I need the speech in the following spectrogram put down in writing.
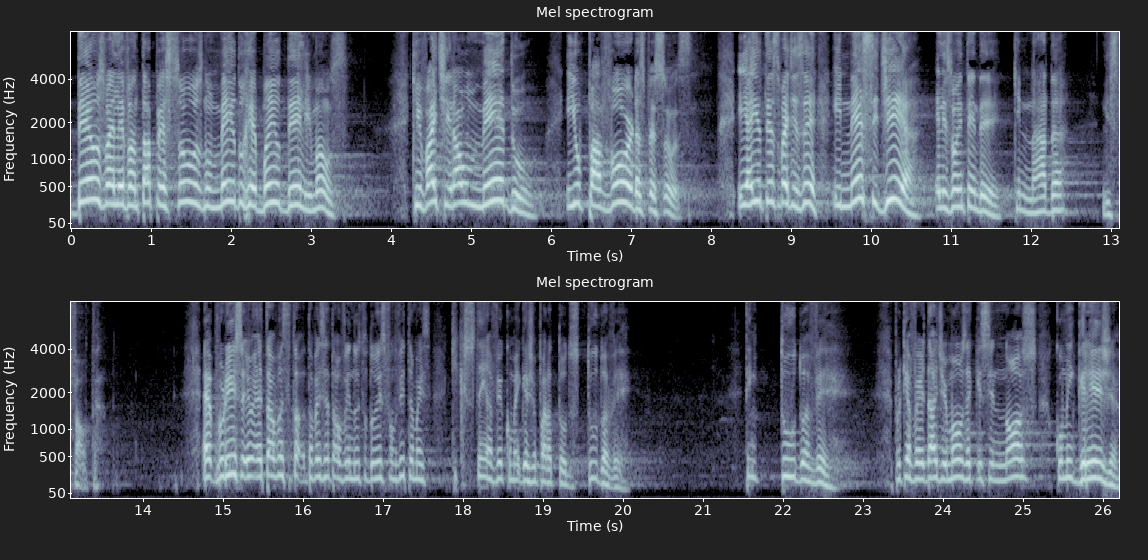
Deus vai levantar pessoas no meio do rebanho dele, irmãos, que vai tirar o medo e o pavor das pessoas. E aí o texto vai dizer: e nesse dia eles vão entender que nada lhes falta. É por isso, eu, eu, talvez, talvez você está ouvindo tudo isso falando, Vitor, mas o que, que isso tem a ver com uma igreja para todos? Tudo a ver. Tem tudo a ver. Porque a verdade, irmãos, é que se nós, como igreja,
